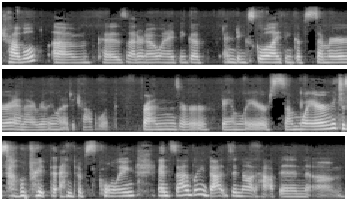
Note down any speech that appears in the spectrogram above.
travel because um, I don't know when I think of ending school, I think of summer, and I really wanted to travel with friends or family or somewhere to celebrate the end of schooling. And sadly, that did not happen um,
